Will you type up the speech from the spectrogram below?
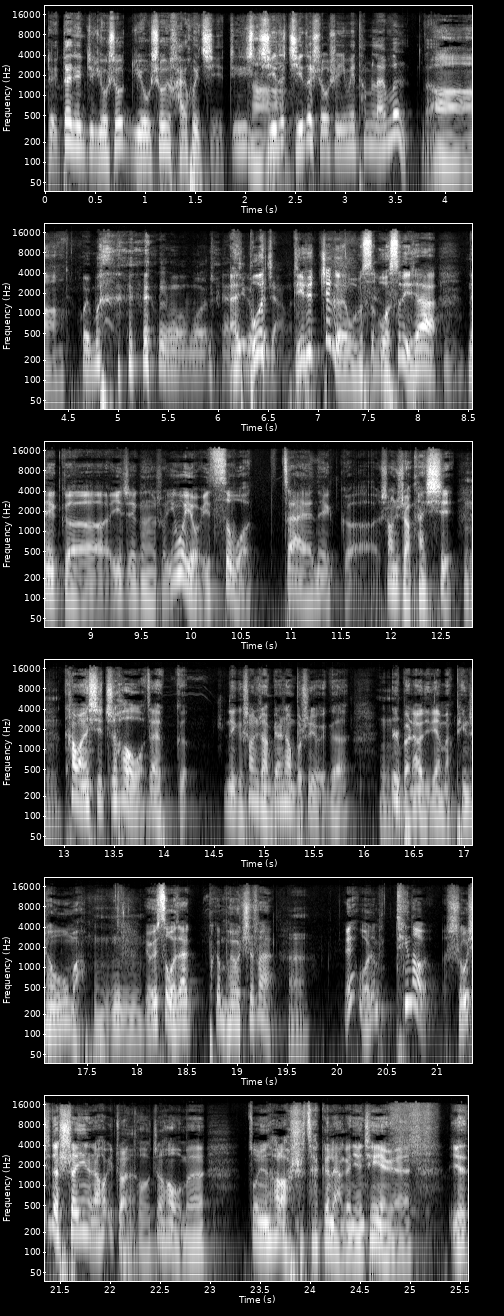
对，但是就有时候有时候还会急，急急的啊急的时候是因为他们来问啊，啊？会问我我哎，不过的确，这个我们私我私底下嗯。那个一直也跟他说，因为有一次我在那个上剧场看戏，嗯。看完戏之后，我在隔那个上剧场边上不是有一个嗯。日本料理店嘛，平成屋嘛。嗯嗯嗯。有一次我在跟朋友吃饭，嗯哎，我怎么听到熟悉的声音，然后一转头，正好我们宗云涛老师在跟两个年轻演员 也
